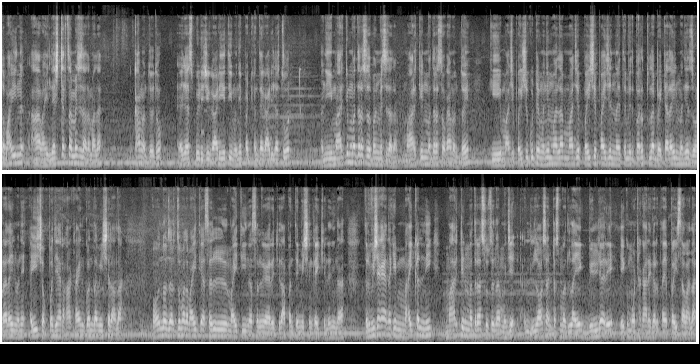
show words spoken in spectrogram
तर भाई न हा भाई लेस्टरचा मेसेज आला मला. काय म्हणतोय तो? एल एस पी डीची गाडी येते म्हणे पटकन त्या गाडीला चोर. आणि मार्किन मद्रासचा पण मेसेज आला. मार्किन मद्रास काय म्हणतोय? की माझे पैसे कुठे म्हणे मला माझे पैसे पाहिजे नाही तर मी परत तुला भेटायला येईल म्हणजे जोडायला येईल म्हणे. आई शपथ या हा काय कोणता विषय आला हो ना जर तुम्हाला माहिती असेल माहिती नसेल गॅरेजची आपण ते मिशन काही केलं नाही ना तर विषय काय ना की मायकलनी मार्टिन मद्रास सूचना म्हणजे लॉस अँटॉसमधला एक बिल्डर आहे एक मोठा कार्यकर्ता आहे पैसावाला.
